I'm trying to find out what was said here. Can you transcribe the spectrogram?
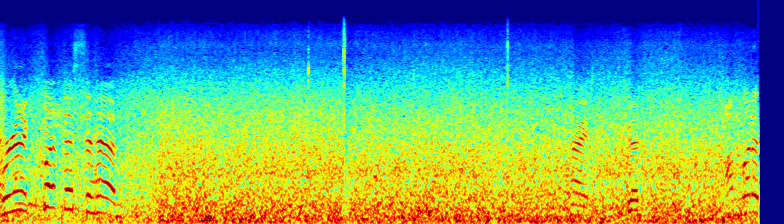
We're gonna clip this to him. All right. Good. I'm gonna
